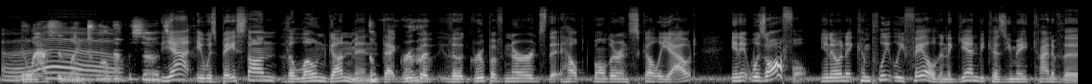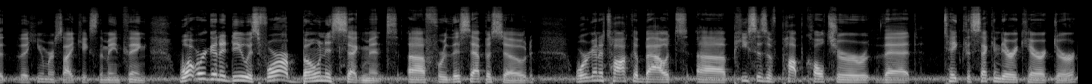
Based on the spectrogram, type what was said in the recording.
It lasted like 12 Oh. episodes. Yeah, it was based on the Lone Gunmen, that group of the group of nerds that helped Mulder and Scully out, and it was awful, you know, and it completely failed. And again, because you made kind of the the humor sidekicks the main thing. What we're gonna do is for our bonus segment uh, for this episode, we're gonna talk about uh, pieces of pop culture that take the secondary character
